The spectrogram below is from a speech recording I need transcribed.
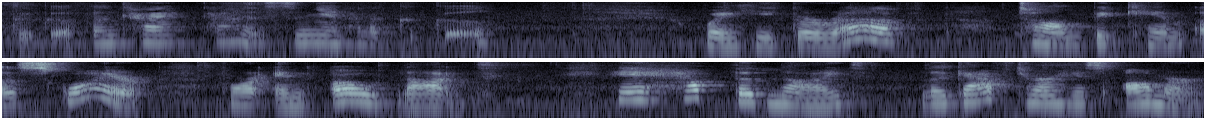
哥哥分开，他很思念他的哥哥。When he grew up, Tom became a squire for an old knight. He helped the knight look after his armor,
